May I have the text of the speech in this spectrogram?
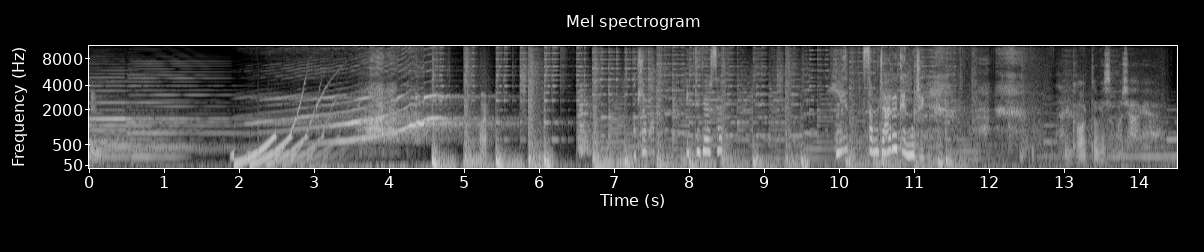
हम्म? मतलब आप इतनी देर से ये समझा रहे थे मुझे। गॉड तुम्हें समझ आ गया।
